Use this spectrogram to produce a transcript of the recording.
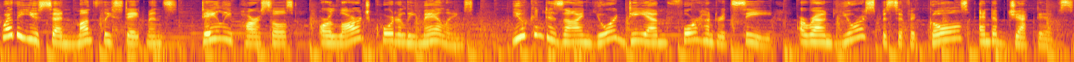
whether you send monthly statements, daily parcels, or large quarterly mailings, you can design your DM400C around your specific goals and objectives.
